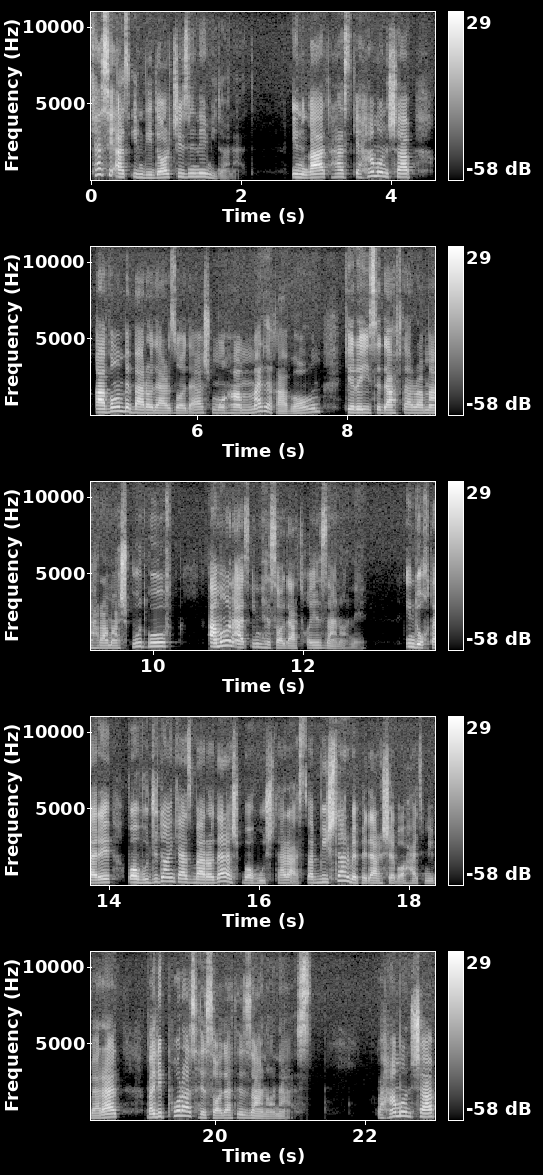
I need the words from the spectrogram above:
کسی از این دیدار چیزی نمی‌داند. اینقدر هست که همان شب قوام به برادرزادش محمد قوام که رئیس دفتر و محرمش بود گفت امان از این حسادتهای زنانه. این دختره با وجود که از برادرش باهوشتر است و بیشتر به پدر شباهت می‌برد ولی پر از حسادت زنانه است. و همان شب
